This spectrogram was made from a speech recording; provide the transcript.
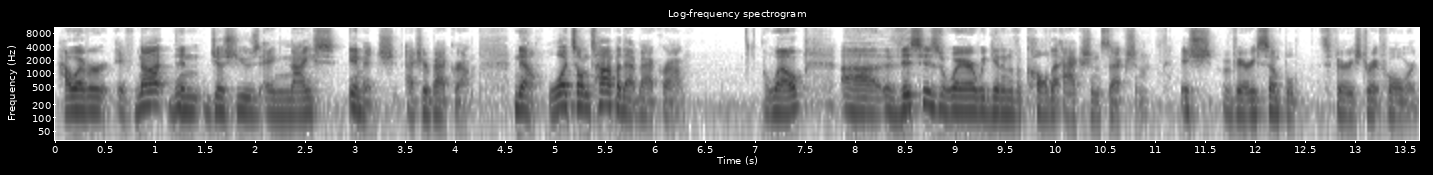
However, if not, then just use a nice image as your background. Now, what's on top of that background? Well, uh, this is where we get into the call to action section. It's very simple, it's very straightforward.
